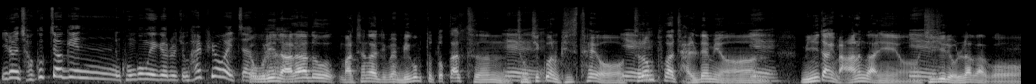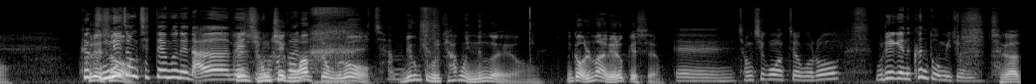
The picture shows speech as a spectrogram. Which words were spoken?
이런 적극적인 공공외교를 좀 할 필요가 있지 않나. 그러니까 우리나라도 마찬가지지만 미국도 똑같은 예. 정치권은 비슷해요. 예. 트럼프가 잘 되면 예. 민주당이 망하는 거 아니에요. 예. 지지율이 올라가고. 그 국내 정치 때문에 남의 그래서 정치 공학적으로 미국도 그렇게 하고 있는 거예요. 그러니까 얼마나 외롭겠어요. 예, 정치공학적으로 우리에게는 큰 도움이 좀 제가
